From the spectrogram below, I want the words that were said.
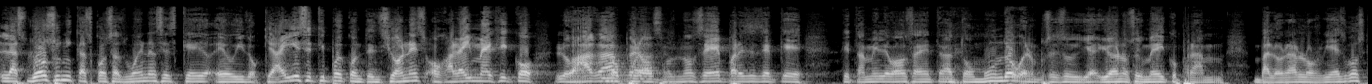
las dos únicas cosas buenas es que he, oído que hay ese tipo de contenciones, ojalá y México lo haga, pero pues no sé, parece ser que que también le vamos a entrar a todo mundo. Bueno, pues eso ya, yo ya no soy médico para valorar los riesgos,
